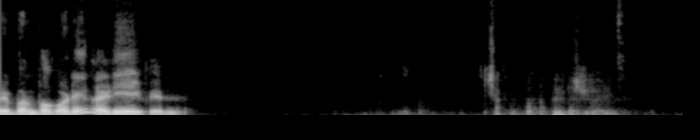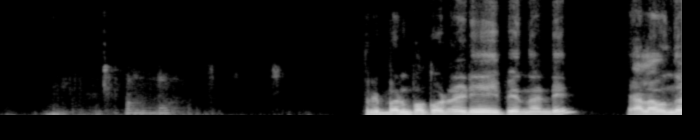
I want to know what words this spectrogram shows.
రిబ్బన్ పకోడీ రెడీ అయిపోయింది. రిబ్బన్ పకోడీ రెడీ అయిపోయిందండి. ఎలా ఉందో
